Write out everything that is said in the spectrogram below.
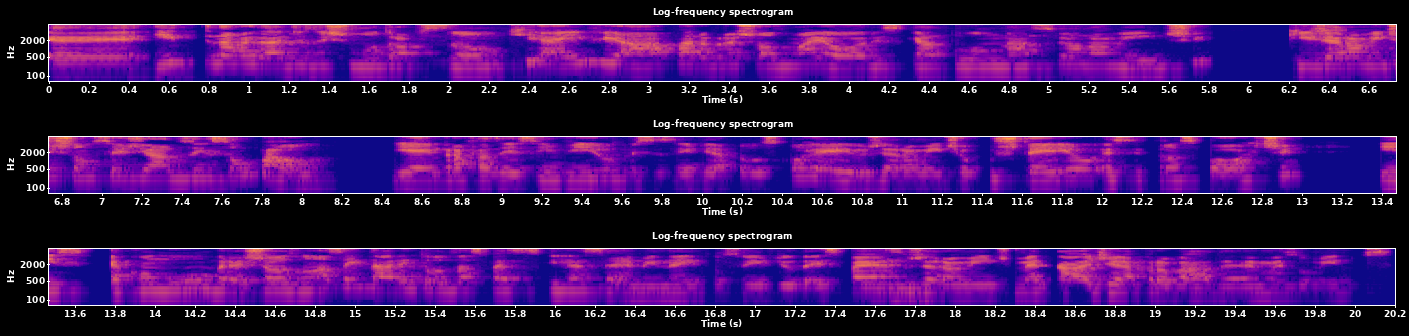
É, e, na verdade, existe uma outra opção, que é enviar para brechós maiores que atuam nacionalmente, que geralmente estão sediados em São Paulo. E aí, para fazer esse envio, eu preciso enviar pelos correios. Geralmente, eu custeio esse transporte. E é comum brechós não aceitarem todas as peças que recebem, né? Então, se eu envio 10 peças, uhum. geralmente metade é aprovada. É mais ou menos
